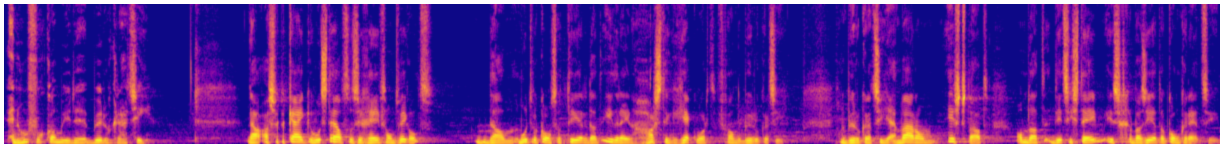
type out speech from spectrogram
En hoe voorkom je de bureaucratie? Nou, als we kijken hoe het stelsel zich heeft ontwikkeld, dan moeten we constateren dat iedereen hartstikke gek wordt van de bureaucratie. Van de bureaucratie. En waarom is dat? Omdat dit systeem is gebaseerd op concurrentie.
